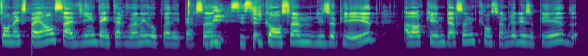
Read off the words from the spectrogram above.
ton expérience, ça vient d'intervenir auprès des personnes Oui, qui consomment les opioïdes, alors qu'une personne qui consommerait des opioïdes,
